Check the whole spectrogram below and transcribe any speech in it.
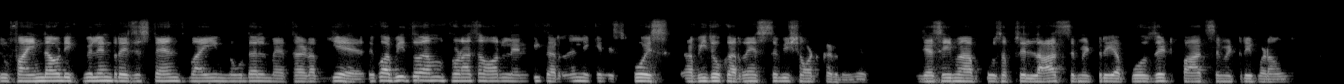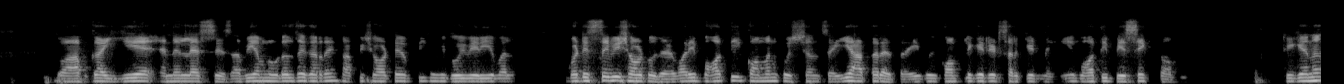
To find out equivalent resistance by nodal method अब ये है। देखो, अभी तो हम थोड़ा सा और लेंथी कर रहे हैं, लेकिन इसको इस, अभी जो कर रहे हैं, इससे भी शॉर्ट कर देंगे। जैसे ही मैं आपको सबसे last symmetry opposite path symmetry पढ़ाऊँगा तो आपका ये एनालिसिस अभी हम नोडल से कर रहे हैं, काफ़ी शॉर्ट है अभी, क्योंकि दो ही वेरिएबल बट इससे भी शॉर्ट हो जाएगा। और ये बहुत ही कॉमन क्वेश्चन है, ये आता रहता है, ये कोई कॉम्प्लिकेटेड सर्किट नहीं है बहुत ही बेसिक प्रॉब्लम ठीक है ना?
